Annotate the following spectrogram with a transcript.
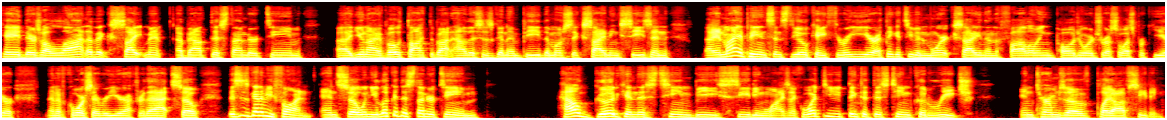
Kade, there's a lot of excitement about this Thunder team. Uh, you and I have both talked about how this is going to be the most exciting season, uh, in my opinion, since the OK3 year. I think it's even more exciting than the following Paul George, Russell Westbrook year, and of course, every year after that. So this is going to be fun. And so when you look at this Thunder team, how good can this team be seeding wise? Like, what do you think that this team could reach in terms of playoff seeding?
